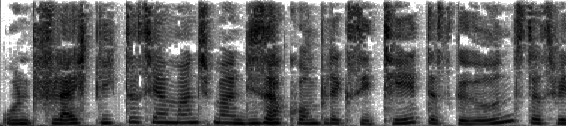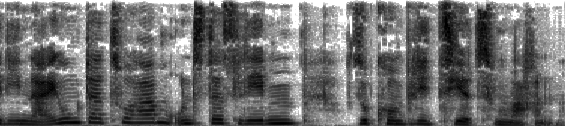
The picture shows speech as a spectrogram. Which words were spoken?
Und vielleicht liegt es ja manchmal an dieser Komplexität des Gehirns, dass wir die Neigung dazu haben, uns das Leben so kompliziert zu machen.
